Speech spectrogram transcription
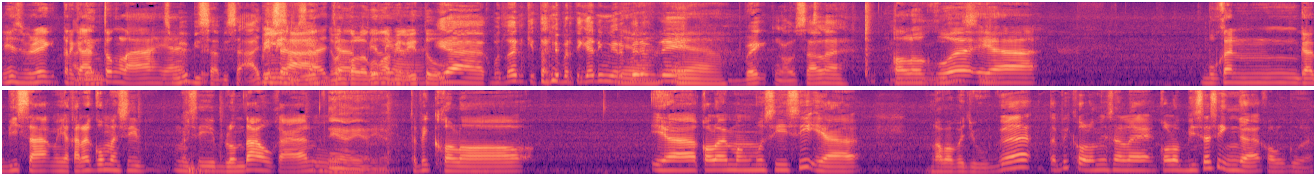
Iya sebenarnya tergantung lah ya. Sebenarnya bisa bisa aja. Pilihan. bisa aja, Cuman kalau gue ngambil itu. Iya kebetulan kita nih bertiga nih mirip-mirip Iya, deh. iya. Baik nggak usah lah. Kalau gue ya bukan nggak bisa ya karena gue masih masih belum tahu kan. Iya iya iya. Tapi kalau ya kalau emang musisi ya nggak apa-apa juga. Tapi kalau misalnya kalau bisa sih enggak kalau gue.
